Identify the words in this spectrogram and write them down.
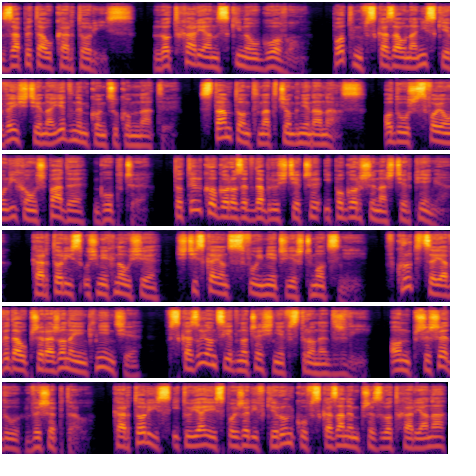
Zapytał Kartoris. Lotharian skinął głową. Potem wskazał na niskie wejście na jednym końcu komnaty. Stamtąd nadciągnie na nas. Odłóż swoją lichą szpadę, głupcze. To tylko go rozedwabluścieczy i pogorszy nasz cierpienia. Kartoris uśmiechnął się, ściskając swój miecz jeszcze mocniej. Wkrótce ja wydał przerażone jęknięcie, wskazując jednocześnie w stronę drzwi. On przyszedł, wyszeptał. Kartoris i Tujajej spojrzeli w kierunku wskazanym przez Lothariana,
